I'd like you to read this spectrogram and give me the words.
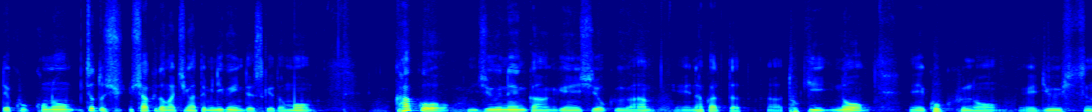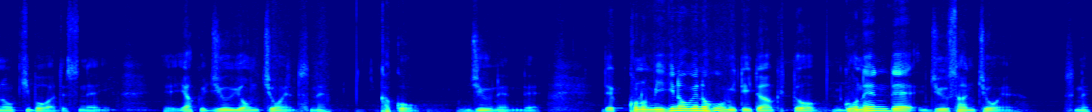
でここのちょっと尺度が違って見にくいんですけども過去10年間原子力がなかった時の国府の流出の規模はですね約14兆円ですね過去10年で。でこの右の上の方を見ていただくと5年で13兆円ですね。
